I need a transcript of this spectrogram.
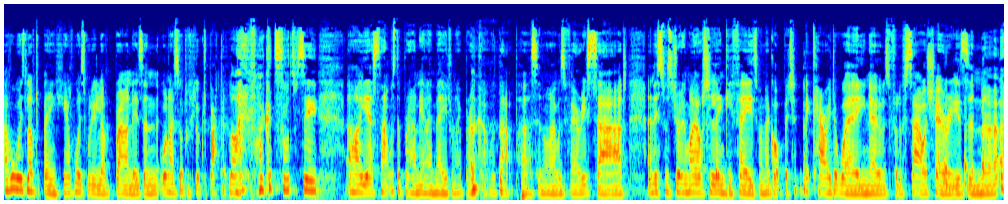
I've always loved baking. I've always really loved brownies. And when I sort of looked back at life, I could sort of see, ah, oh, yes, that was the brownie I made when I broke up with that person and I was very sad. And this was during my Ottolenghi phase when I got a bit, a bit carried away. You know, it was full of sour cherries and, uh,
